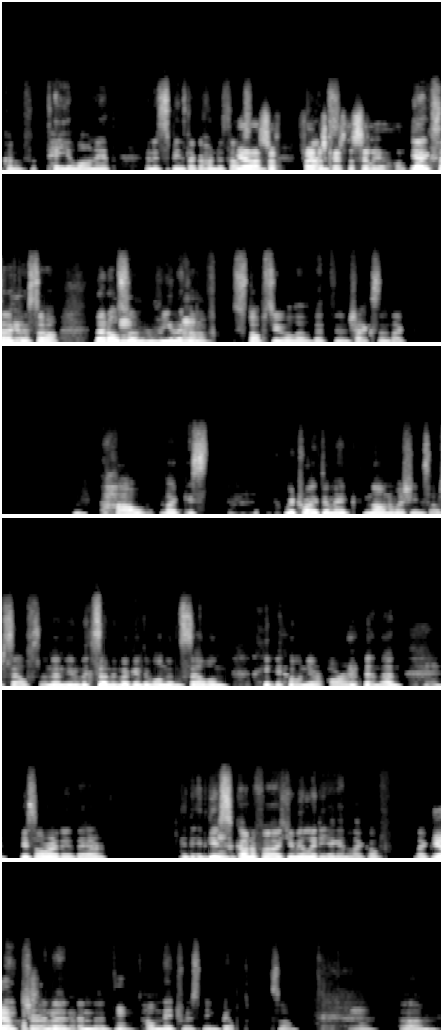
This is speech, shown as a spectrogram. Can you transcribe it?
kind of tail on it and it spins like a hundred thousand yeah that's a famous times. case the cilia yeah exactly yeah. so that also mm. really mm. kind of stops you a little bit in the tracks and like how like is we're trying to make nano machines ourselves and then you suddenly look into one little cell on on your arm and then mm. it's already there it, it gives mm. kind of a humility again like of like yeah, nature and the, yeah. and the, mm. how nature is being built so mm. um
